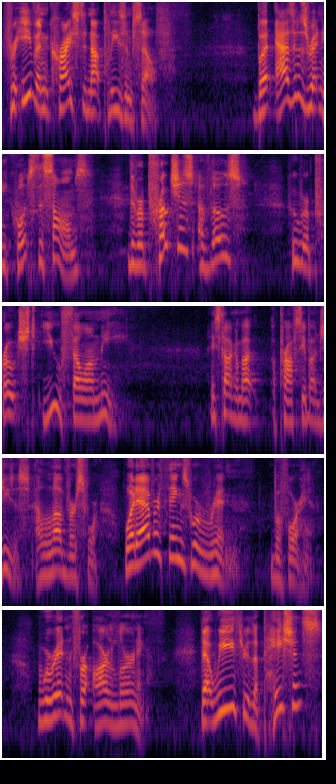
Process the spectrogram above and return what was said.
For even Christ did not please himself. But as it is written, he quotes the Psalms the reproaches of those who reproached you fell on me. He's talking about a prophecy about Jesus. I love verse 4. Whatever things were written beforehand were written for our learning, that we, through the patience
